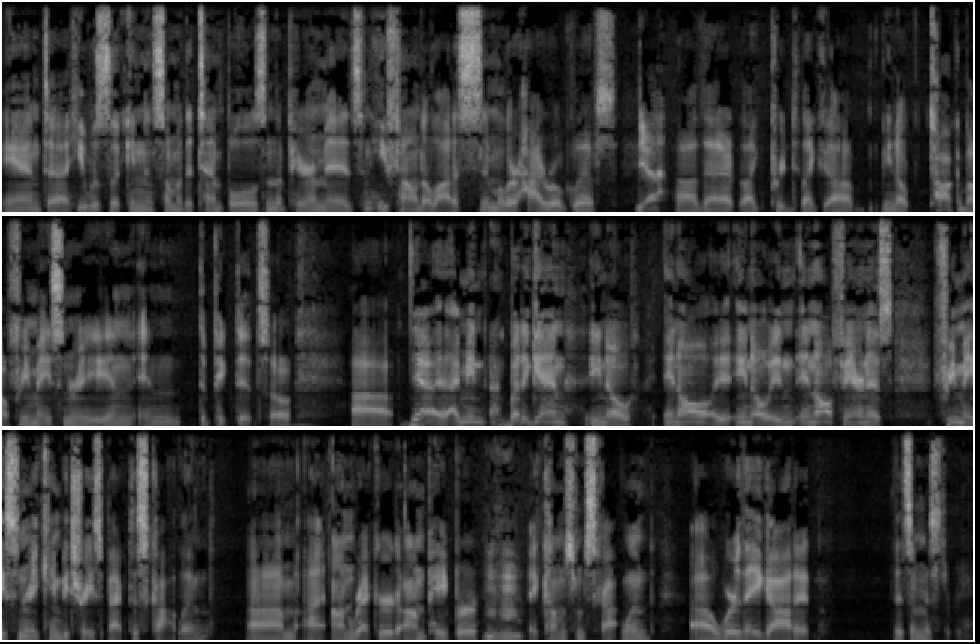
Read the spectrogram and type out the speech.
And uh, he was looking in some of the temples and the pyramids, and he found a lot of similar hieroglyphs Yeah. uh, that like pre- like uh, you know talk about Freemasonry and, and depict it. So uh, yeah, I mean, but again, you know, in all you know, in, in all fairness, Freemasonry can be traced back to Scotland. Um, I, on record, on paper, it comes from Scotland. Uh, where they got it, it's a mystery.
